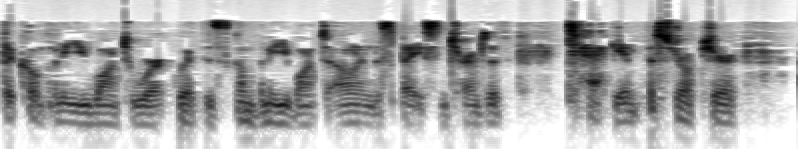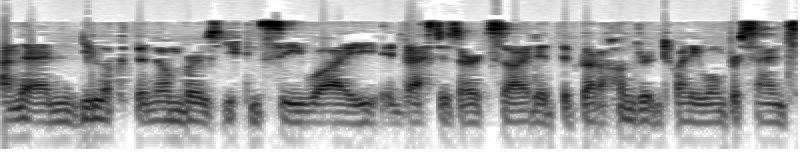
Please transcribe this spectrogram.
the company you want to work with. This is the company you want to own in the space in terms of tech infrastructure. And then you look at the numbers, you can see why investors are excited. They've got 121%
